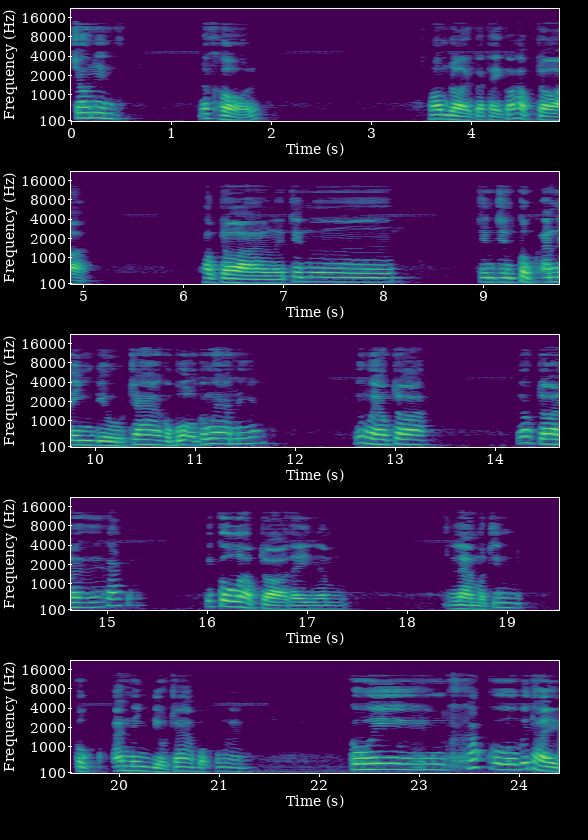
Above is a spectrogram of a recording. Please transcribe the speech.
Cho nên nó khổ lắm. Hôm rồi có thầy có học trò. Học trò trên trên trên cục an ninh điều tra của bộ công an đấy nhé chứ không phải học trò, cái học trò là cái khác. Cái cô học trò thầy làm làm ở trên cục an ninh điều tra bộ công an. Cô ấy khóc cô với thầy,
